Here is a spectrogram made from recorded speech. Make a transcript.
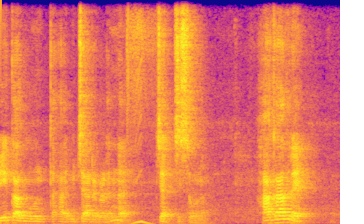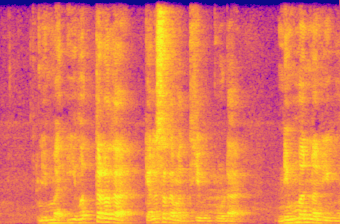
ಬೇಕಾಗುವಂತಹ ವಿಚಾರಗಳನ್ನು ಚರ್ಚಿಸೋಣ. ಹಾಗಾದರೆ ನಿಮ್ಮ ಈ ಒತ್ತಡದ ಕೆಲಸದ ಮಧ್ಯೆಯೂ ಕೂಡ ನಿಮ್ಮನ್ನು ನೀವು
